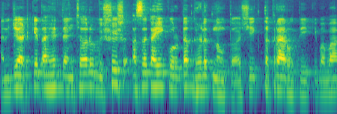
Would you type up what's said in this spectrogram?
आणि जे अटकेत आहेत त्यांच्यावर विशेष असं काही कोर्टात घडत नव्हतं. अशी एक तक्रार होती की बाबा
